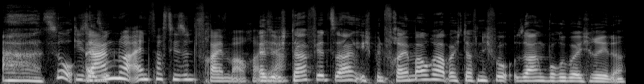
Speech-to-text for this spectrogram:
Ah, so. Die also, sagen nur einfach, sie sind Freimaurer. Also ja. ich darf jetzt sagen, ich bin Freimaurer, aber ich darf nicht wo sagen, worüber ich rede.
